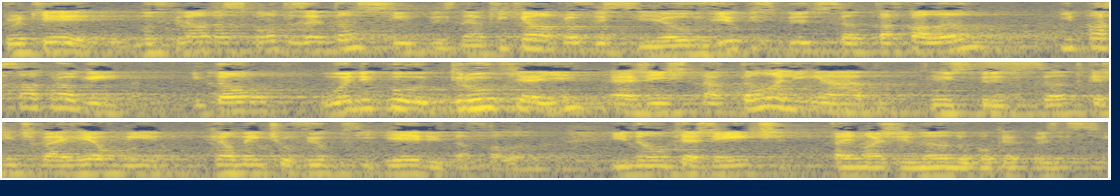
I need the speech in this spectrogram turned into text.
Porque, no final das contas, é tão simples, né? O que é uma profecia? É ouvir o que o Espírito Santo está falando e passar para alguém. Então, o único truque aí é a gente estar tá tão alinhado com o Espírito Santo que a gente vai realmente, realmente ouvir o que ele está falando e não o que a gente está imaginando ou qualquer coisa assim,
